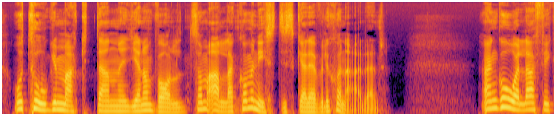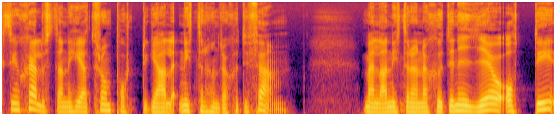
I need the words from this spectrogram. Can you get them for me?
och tog makten genom våld som alla kommunistiska revolutionärer. Angola fick sin självständighet från Portugal 1975. Mellan 1979 och 80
